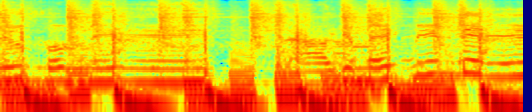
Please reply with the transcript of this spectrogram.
do for me, how you make me feel,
